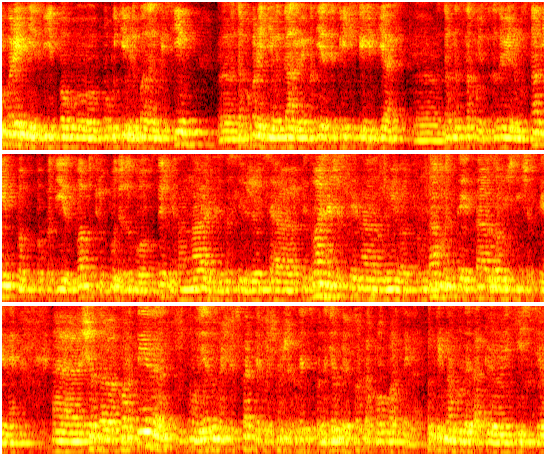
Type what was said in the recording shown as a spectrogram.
попередній звіт по, по будівлі Баленки 7. Е, За попередніми даними під'їзди 3, 4, 5 е, знаходяться в задовільному стані. Під'їзд 2 потребує додаткового обстеження. Наразі досліджується підвальна частина, фундаменти та зовнішні частини. Е, Щодо квартир, ну я думаю, що експерти почнуть вже ходити з понеділка і вівторка по квартирах. Потрібно буде так е, якісь е,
